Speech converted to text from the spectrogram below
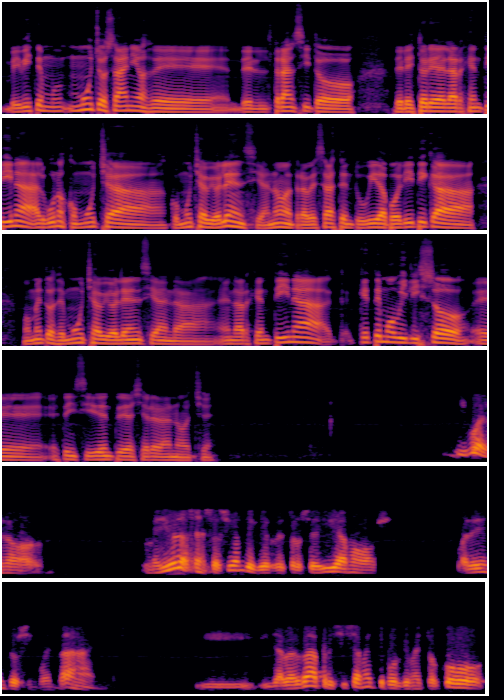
viviste muchos años del tránsito de la historia de la Argentina, algunos con mucha, con mucha violencia, ¿no? Atravesaste en tu vida política momentos de mucha violencia en la, en la Argentina. ¿Qué te movilizó eh, este incidente de ayer a la noche? Y bueno, me dio la sensación de que retrocedíamos 40 o 50 años. Y, la verdad, precisamente porque me tocó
